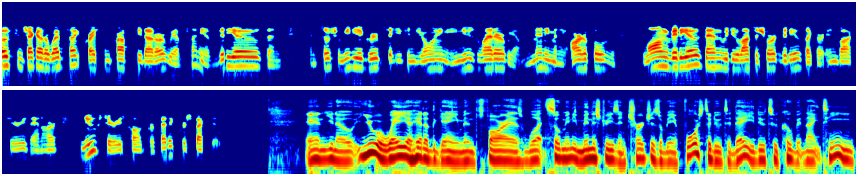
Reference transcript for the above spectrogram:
folks can check out our website, christinprophecy.org. We have plenty of videos and and social media groups that you can join, e-newsletter. We have many, many articles, long videos, and we do lots of short videos like our inbox series and our new series called Prophetic Perspectives. And you know, you were way ahead of the game as far as what so many ministries and churches are being forced to do today due to COVID 19.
